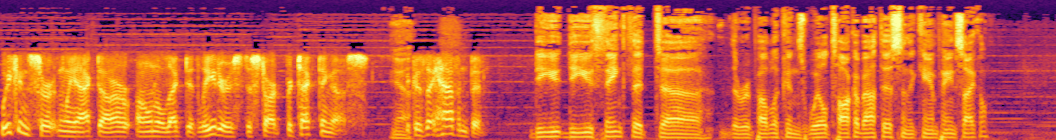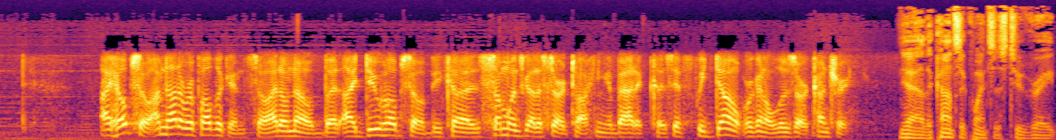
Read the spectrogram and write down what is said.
We can certainly act on our own elected leaders to start protecting us yeah. because they haven't been. Do you do you think that uh, the Republicans will talk about this in the campaign cycle? I hope so. I'm not a Republican, so I don't know, but I do hope so because someone's got to start talking about it. Because if we don't, we're going to lose our country. Yeah, the consequences too great.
